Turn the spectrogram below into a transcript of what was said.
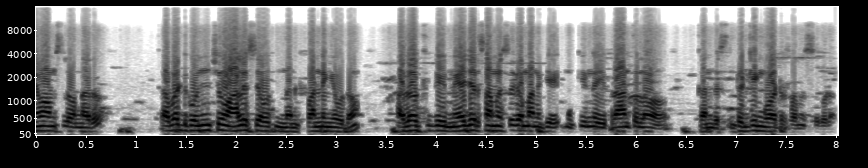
మీమాంసలో ఉన్నారు. కాబట్టి కొంచెం ఆలస్యం అవుతుంది దానికి ఫండింగ్ ఇవ్వడం. అదొకటి మేజర్ సమస్యగా మనకి ముఖ్యంగా ఈ ప్రాంతంలో కనిపిస్తుంది. డ్రింకింగ్ వాటర్ సమస్య కూడా.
